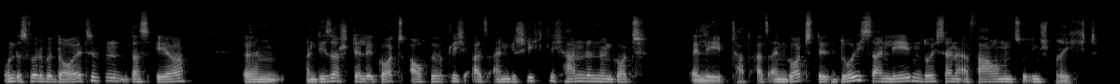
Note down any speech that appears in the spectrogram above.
und es würde bedeuten, dass er ähm, an dieser Stelle Gott auch wirklich als einen geschichtlich handelnden Gott erlebt hat, als einen Gott, der durch sein Leben, durch seine Erfahrungen zu ihm spricht.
